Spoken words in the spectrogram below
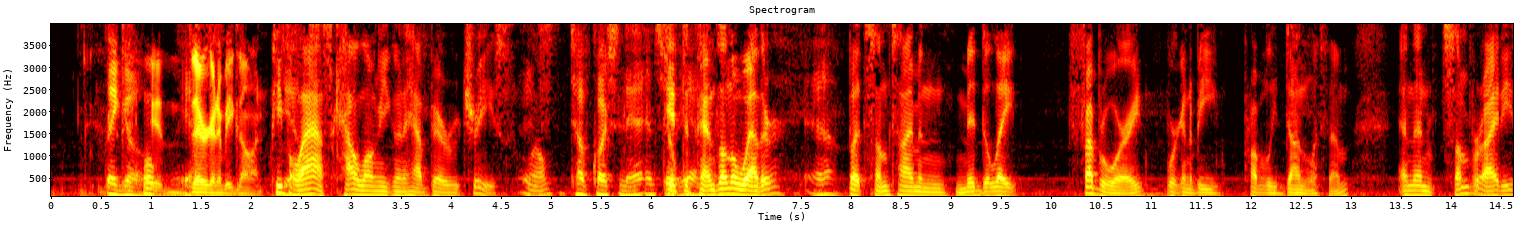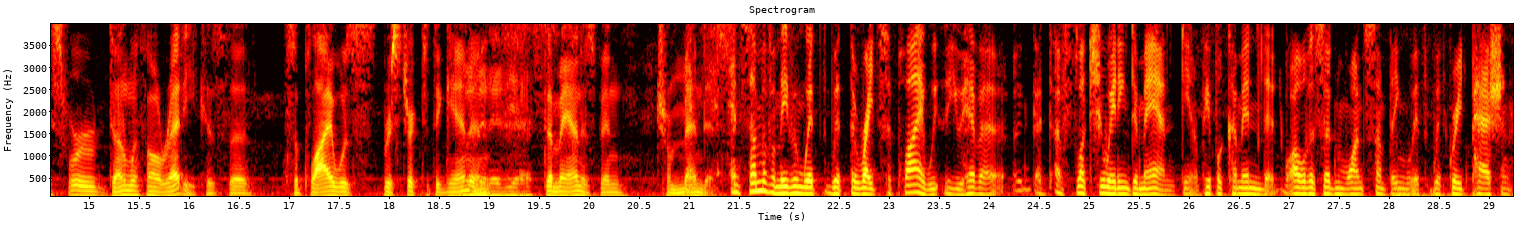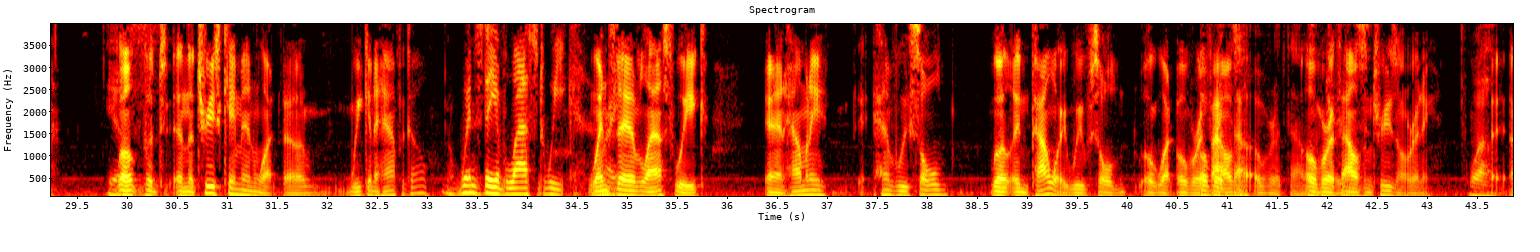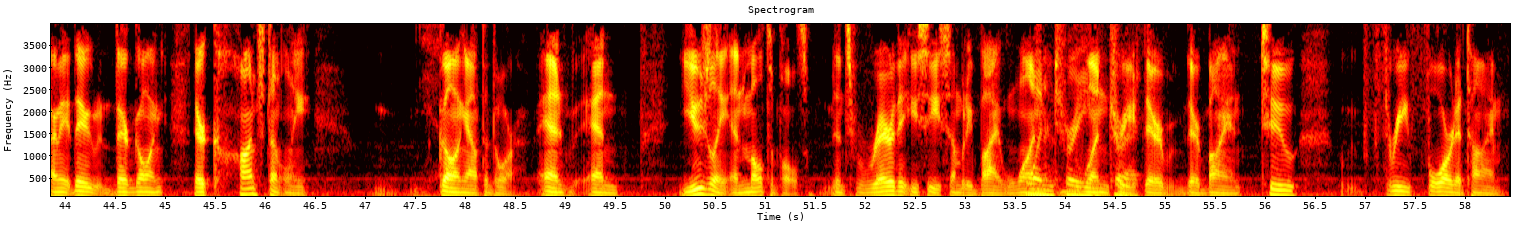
They go. it, Yes. they're going to be gone. People Yeah. ask, how long are you going to have bare root trees? It's Well, a tough question to answer. it yes. depends on the weather. Yeah. But sometime in mid to late February, we're going to be probably done with them. And then some varieties we're done with already because the supply was restricted again, Limited, and yes. demand has been tremendous. And some of them, even with, with the right supply, we, you have a, a, a fluctuating demand. You know, people come in that all of a sudden want something with, with great passion. Yes. Well, the, and the trees came in what a week and a half ago, Wednesday of last week. Wednesday right? of last week, and how many have we sold? Well, in Poway, we've sold uh, what over a Over a thousand, thou- over a thousand over a trees. thousand trees already. wow. I mean, they they're going, they're constantly going out the door, and and usually in multiples. It's rare that you see somebody buy one One tree, One tree. correct. They're they're buying two, three, four at a time.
